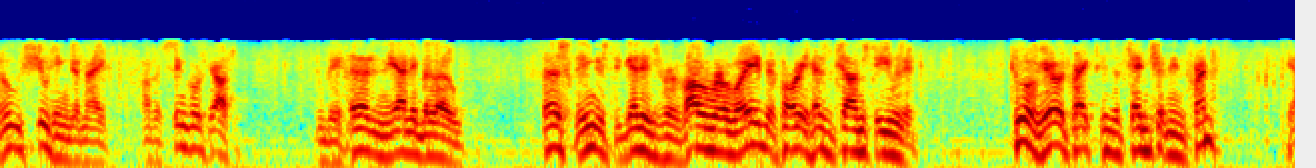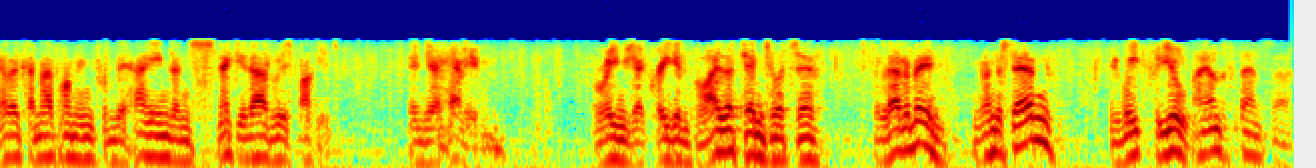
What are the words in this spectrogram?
no shooting tonight. Not a single shot. Will be heard in the alley below. First thing is to get his revolver away before he has a chance to use it. Two of you attract his attention in front. The other come up on him from behind and snatch it out of his pocket. Then you have him. Arrange that, Craigin. I'll attend to it, sir. Mr. Larrabee, you understand? He'll wait for you. I understand, sir.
